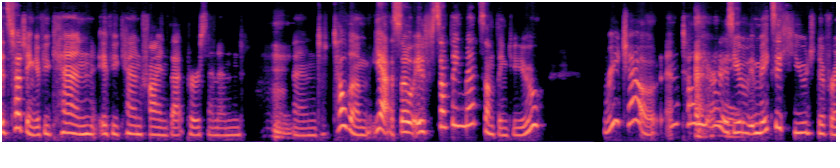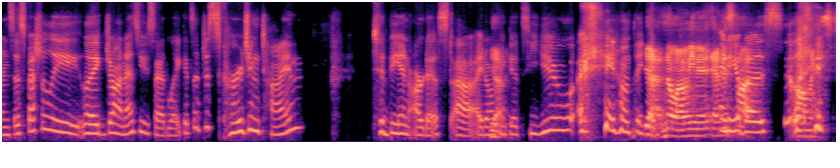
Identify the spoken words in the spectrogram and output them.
it's touching if you can if you can find that person and mm. and tell them yeah so if something meant something to you reach out and tell the artist. You it makes a huge difference especially like john as you said like it's a discouraging time to be an artist. Uh, i don't yeah. think it's you. I don't think yeah no i mean any of us. comics.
